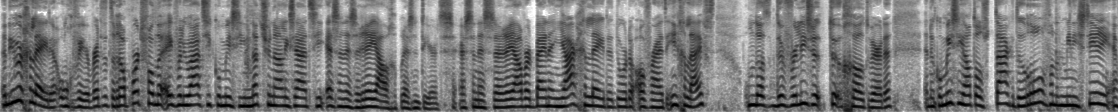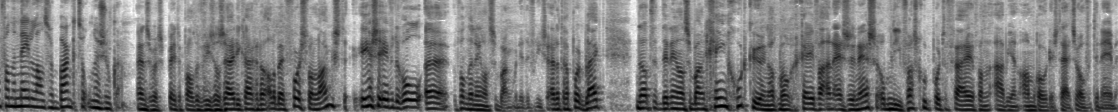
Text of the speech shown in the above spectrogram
Een uur geleden ongeveer werd het rapport van de evaluatiecommissie Nationalisatie SNS Reaal gepresenteerd. SNS Reaal werd bijna een jaar geleden door de overheid ingelijfd omdat de verliezen te groot werden. En de commissie had als taak de rol van het ministerie en van de Nederlandse Bank te onderzoeken. En zoals Peter Paul de Vries al zei, die krijgen er allebei fors van langs. Eerst even de rol uh, van de Nederlandse Bank, meneer de Vries. Uit het rapport blijkt dat de Nederlandse Bank geen goedkeuring had mogen geven aan SNS... om die vastgoedportefeuille van ABN AMRO destijds over te nemen.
